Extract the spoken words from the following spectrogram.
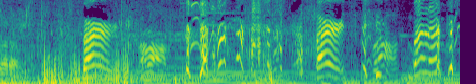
Borok. Birds. Birds. Birds.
